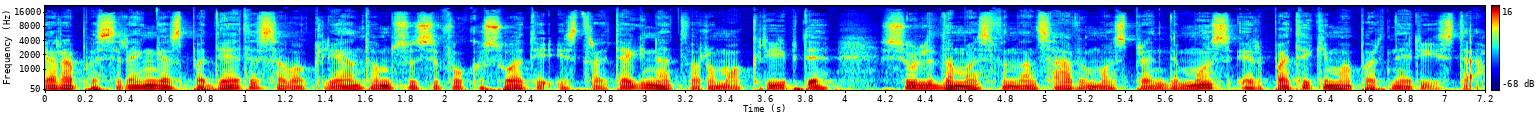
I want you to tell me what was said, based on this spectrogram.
yra pasirengęs padėti savo klientams susifokusuoti į strateginę tvarumo kryptį, siūlydamas finansavimo sprendimus ir patikimą partnerystę.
